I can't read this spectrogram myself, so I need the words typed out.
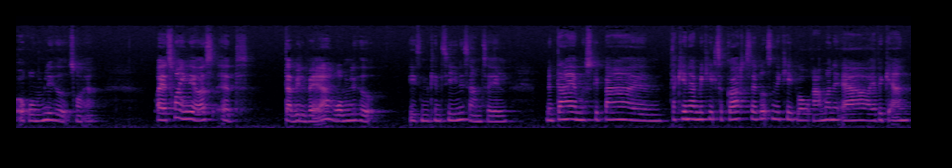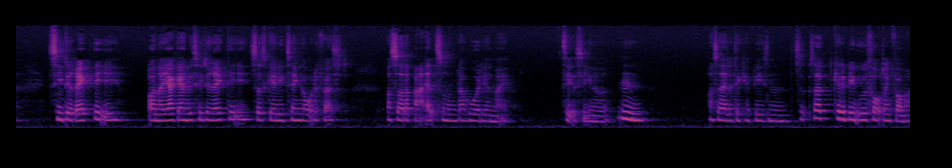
og rummelighed, tror jeg. Og jeg tror egentlig også, at der vil være rummelighed i sådan en kantinesamtale. Men der er jeg måske bare, øh, der kender jeg dem ikke helt så godt, så jeg ved sådan ikke helt, hvor rammerne er, og jeg vil gerne sige det rigtige. Og når jeg gerne vil sige det rigtige, så skal jeg lige tænke over det først. Og så er der bare altid nogen, der er hurtigere end mig til at sige noget. Mm. Og så er det, det kan blive sådan, så, så kan det blive en udfordring for mig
